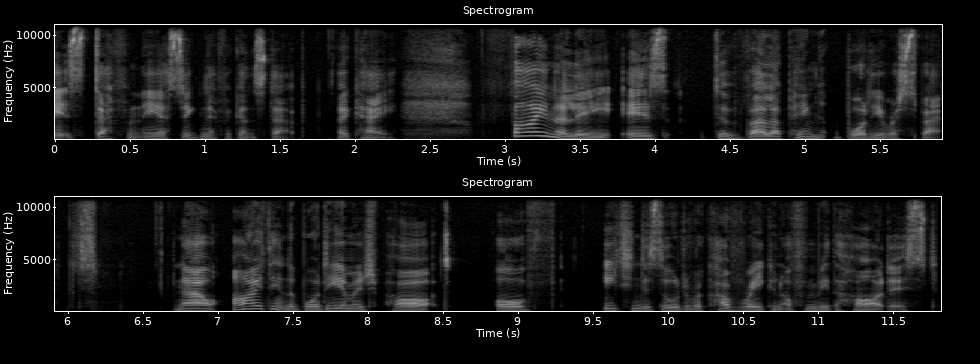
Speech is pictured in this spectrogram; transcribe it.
it's definitely a significant step. Okay, finally is developing body respect. Now, I think the body image part of eating disorder recovery can often be the hardest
